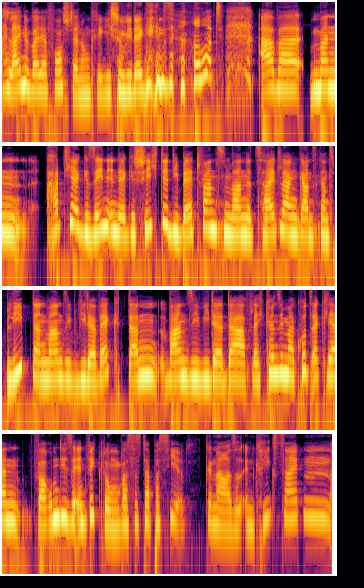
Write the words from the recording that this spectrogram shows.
Alleine bei der Vorstellung kriege ich schon wieder Gänsehaut. Aber man hat ja gesehen in der Geschichte, die Bettwanzen waren eine Zeit lang ganz, ganz beliebt, dann waren sie wieder weg, dann waren sie wieder da. Vielleicht können Sie mal kurz erklären, warum diese Entwicklung, was ist da passiert? Genau, also in Kriegszeiten,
